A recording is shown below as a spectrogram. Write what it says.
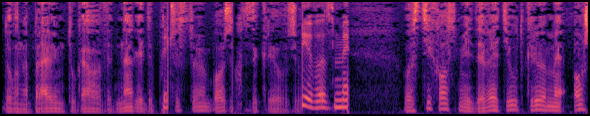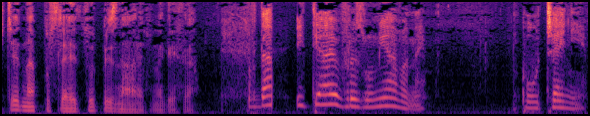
Да го направим тогава веднага и да почувстваме Божията закрила в живота. В стих 8 и 9 откриваме още една последица от признаването на греха. И тя е вразумяване, поучение.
